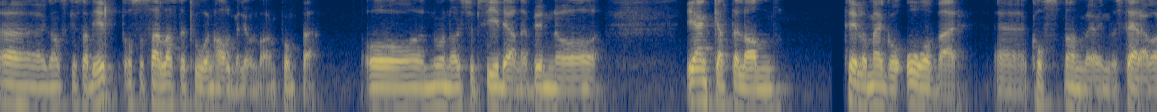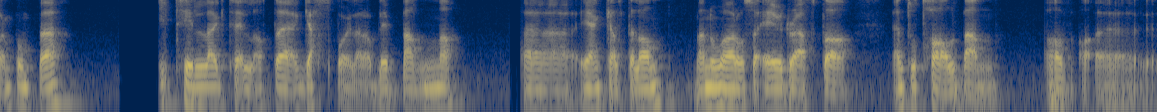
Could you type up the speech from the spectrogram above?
eh, ganske stabilt. Og så selges det 2,5 millioner varmepumper. Og nå når subsidiene begynner å i enkelte land til og med gå over kostnaden ved å investere i varmepumpe, i tillegg til at eh, gassboilere blir banna eh, i enkelte land. Men nå har også EU drafta en total band av uh,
